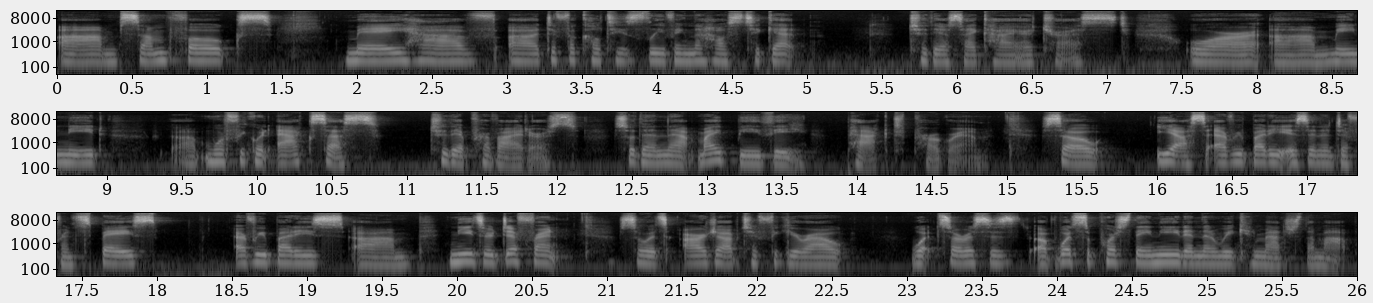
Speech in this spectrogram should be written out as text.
Um, some folks may have uh, difficulties leaving the house to get to their psychiatrist or um, may need uh, more frequent access to their providers. So then that might be the PACT program. So, yes, everybody is in a different space. Everybody's um, needs are different. So it's our job to figure out what services, uh, what supports they need, and then we can match them up.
